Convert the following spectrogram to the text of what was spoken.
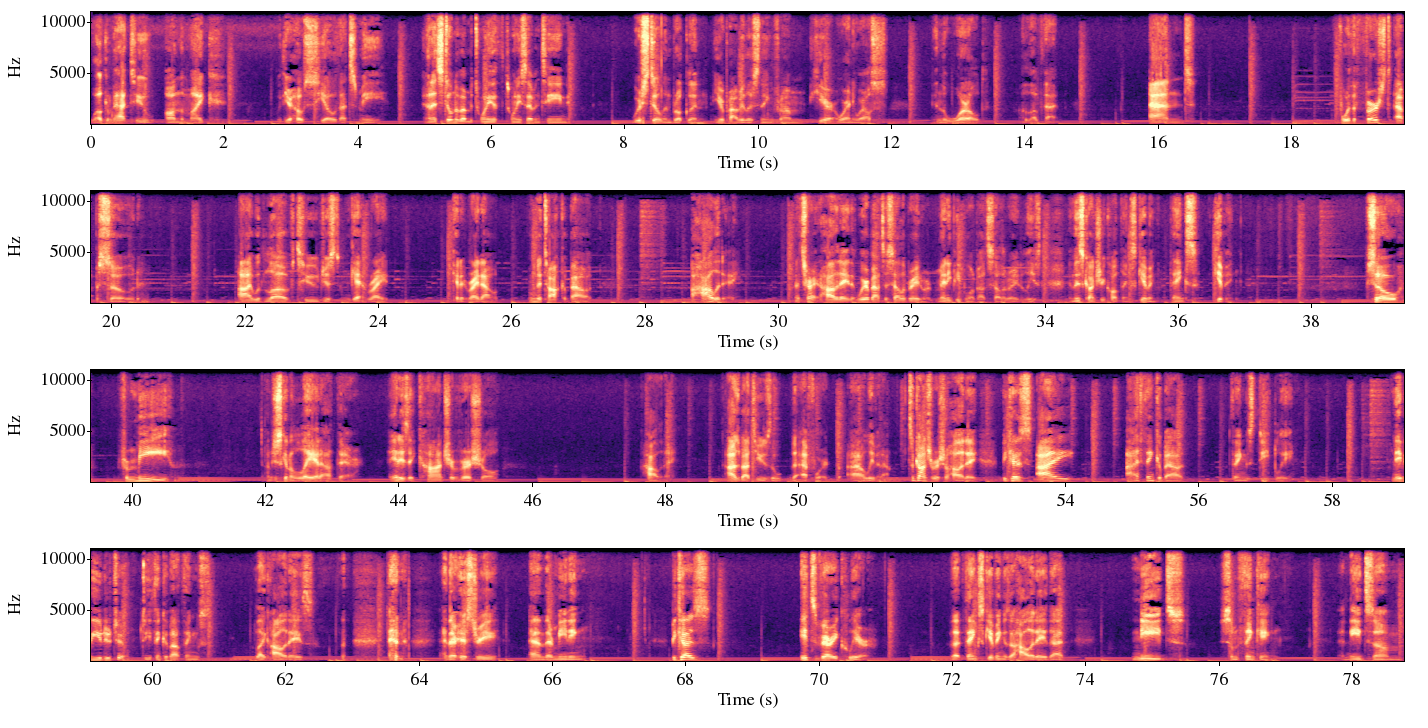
Welcome back to On the Mic with your host, Yo, that's me. And it's still November 20th, 2017. We're still in Brooklyn. You're probably listening from here or anywhere else in the world. I love that. And for the first episode, I would love to just get right get it right out. I'm going to talk about a holiday. That's right, a holiday that we're about to celebrate, or many people are about to celebrate, at least in this country, called Thanksgiving. Thanksgiving. So, for me, I'm just going to lay it out there. It is a controversial holiday. I was about to use the, the F word, but I'll leave it out. It's a controversial holiday because I I think about things deeply. Maybe you do too. Do you think about things like holidays and and their history and their meaning? Because it's very clear that Thanksgiving is a holiday that needs some thinking and needs some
